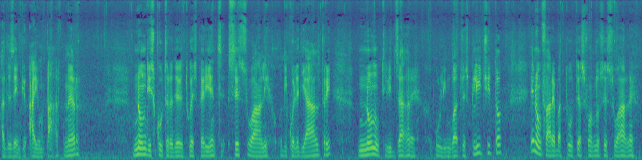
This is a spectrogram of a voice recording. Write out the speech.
Ad esempio, hai un partner, non discutere delle tue esperienze sessuali o di quelle di altri, non utilizzare un linguaggio esplicito e non fare battute a sfondo sessuale.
